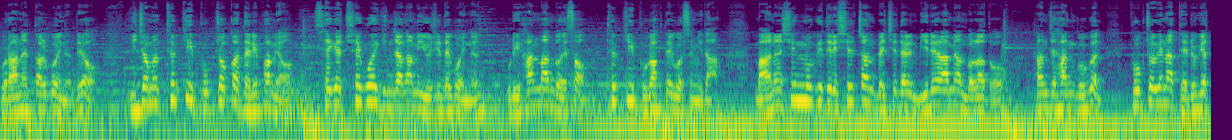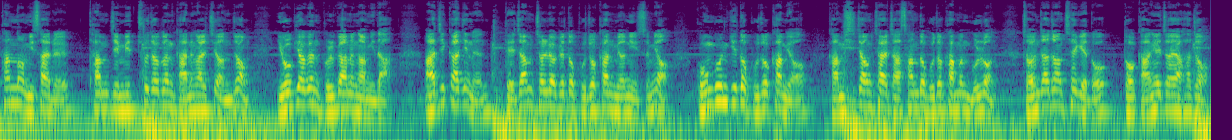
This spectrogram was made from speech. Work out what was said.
불안에 떨고 있는데요. 이 점은 특히 북쪽과 대립하며 세계 최고의 긴장감이 유지되고 있는 우리 한반도에서 특히 부각되고 있습니다. 많은 신무기들이 실전 배치될 미래라면 몰라도 현재 한국은 북쪽이나 대륙의 탄도미사일을 탐지 및 추적은 가능할지언정 요격은 불가능합니다. 아직까지는 대잠 전력에도 부족한 면이 있으며 공군기도 부족하며 감시정찰 자산도 부족함은 물론 전자전 체계도 더 강해져야 하죠.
